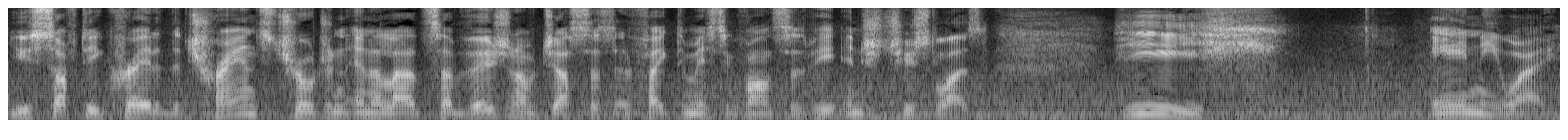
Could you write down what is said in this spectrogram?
You softy created the trans children and allowed subversion of justice and fake domestic violence to be institutionalized. Yeesh. Anyway,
